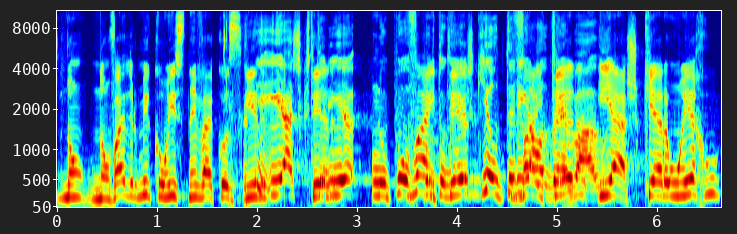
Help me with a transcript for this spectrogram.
não, não vai dormir com isso, nem vai conseguir. E, acho que ter- teria no povo vai português ter- que ele teria vai ter. E acho que era um erro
